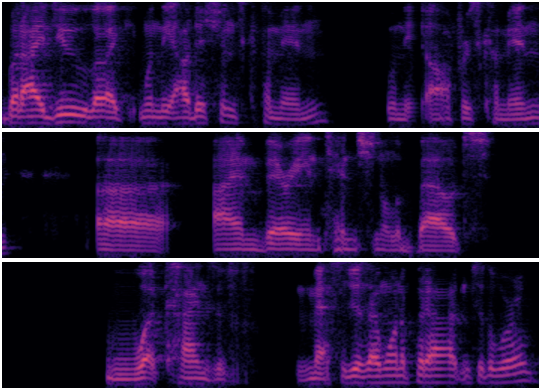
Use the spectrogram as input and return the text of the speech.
but i do like when the auditions come in when the offers come in uh i'm very intentional about what kinds of messages i want to put out into the world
